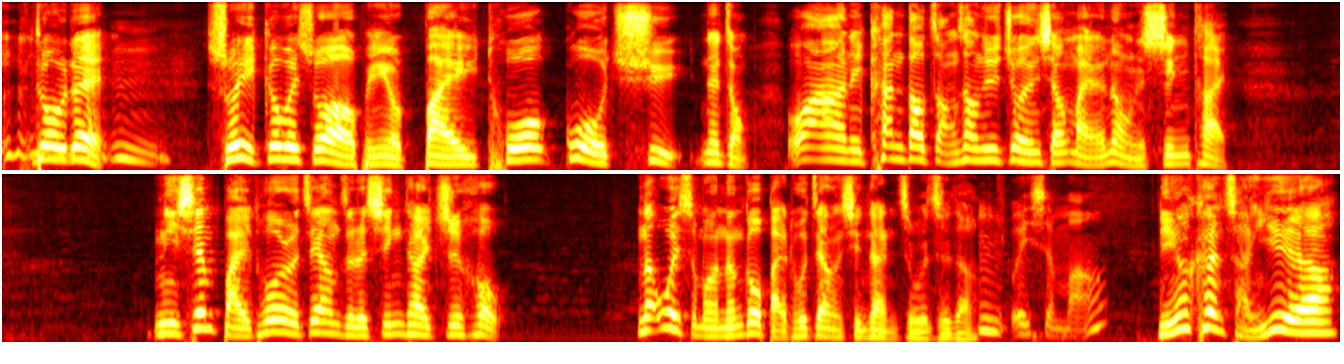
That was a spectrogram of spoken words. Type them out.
对不对？嗯，所以各位所有好朋友，摆脱过去那种哇，你看到涨上去就很想买的那种心态。你先摆脱了这样子的心态之后，那为什么能够摆脱这样的心态？你知不知道？嗯，为什么？你要看产业啊，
